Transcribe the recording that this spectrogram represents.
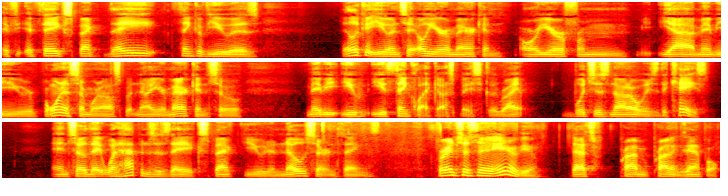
if, if they expect, they think of you as, they look at you and say, oh, you're American, or you're from, yeah, maybe you were born in somewhere else, but now you're American, so maybe you, you think like us, basically, right? which is not always the case. And so they what happens is they expect you to know certain things. For instance, in an interview, that's prime prime example.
